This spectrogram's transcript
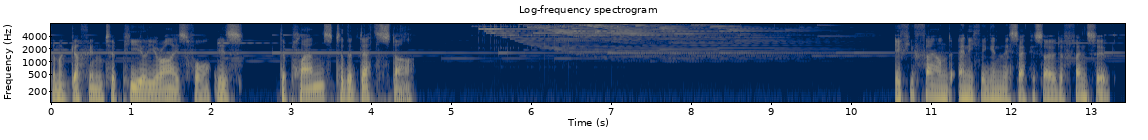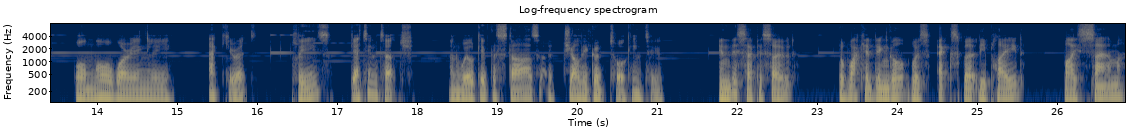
the MacGuffin to peel your eyes for is the plans to the Death Star. If you found anything in this episode offensive or more worryingly accurate, please get in touch and we'll give the stars a jolly good talking to. In this episode, the Wackadingle was expertly played by Sam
